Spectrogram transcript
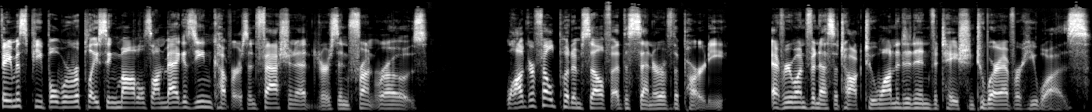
Famous people were replacing models on magazine covers and fashion editors in front rows. Lagerfeld put himself at the center of the party. Everyone Vanessa talked to wanted an invitation to wherever he was.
